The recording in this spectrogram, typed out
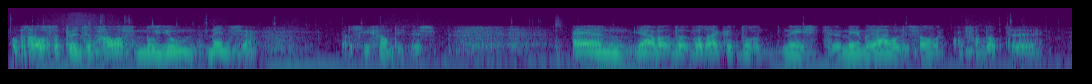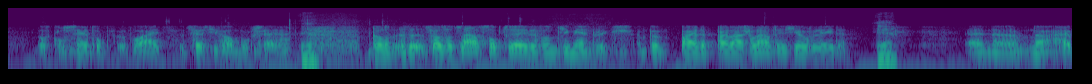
op het hoogtepunt een half miljoen mensen. Dat is gigantisch dus. En ja, wat, wat eigenlijk het nog het meest memorabel is van, van dat, uh, dat concert op, op White, het festival moet ik zeggen. Ja. Dat het, het, was het laatste optreden van Jimi Hendrix. Een paar, paar dagen later is hij overleden. Ja. En uh, nou, hij,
